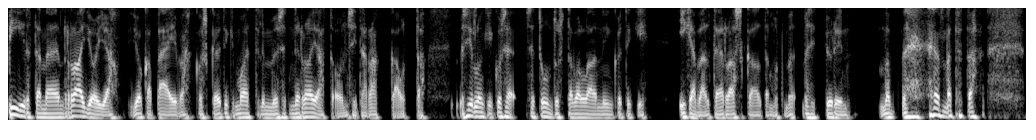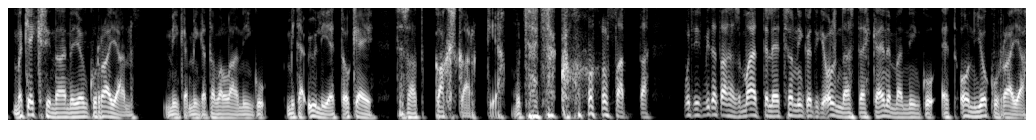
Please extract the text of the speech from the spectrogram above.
piirtämään rajoja joka päivä, koska jotenkin mä ajattelen myös, että ne rajat on sitä rakkautta. Silloinkin, kun se, se tuntuisi tavallaan niin jotenkin ikävältä ja raskaalta, mutta mä, mä sitten pyrin, mä, mä, tota, mä keksin aina jonkun rajan, minkä, minkä tavallaan niin kuin, mitä yli, että okei, sä saat kaksi karkkia, mutta sä et saa kolmatta. Mutta siis mitä tahansa, mä ajattelen, että se on niin jotenkin olennaista ehkä enemmän, niin kuin, että on joku raja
